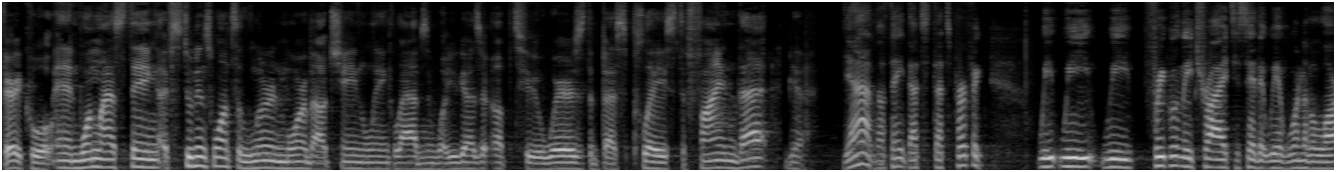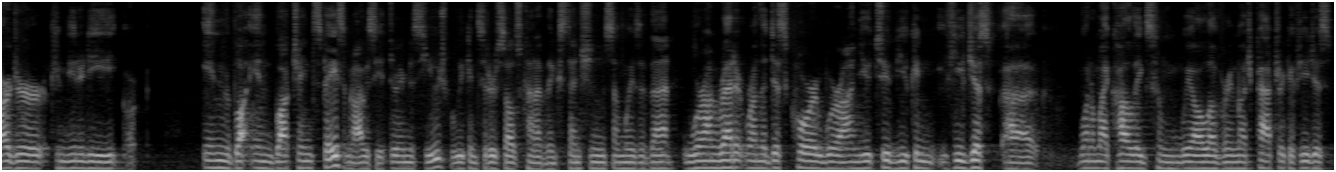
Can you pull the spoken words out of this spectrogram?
Very cool. And one last thing, if students want to learn more about Chainlink Labs and what you guys are up to, where's the best place to find that? Yeah. Yeah, no, think that's that's perfect. We we we frequently try to say that we have one of the larger community in the blo- in blockchain space. I mean, obviously Ethereum is huge, but we consider ourselves kind of an extension in some ways of that. We're on Reddit, we're on the Discord, we're on YouTube. You can if you just uh, one of my colleagues whom we all love very much, Patrick, if you just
